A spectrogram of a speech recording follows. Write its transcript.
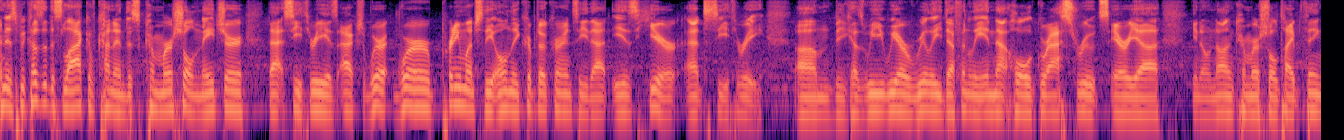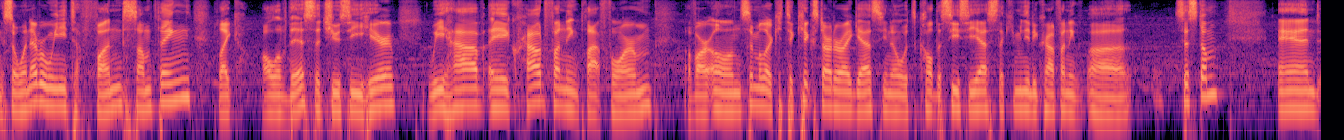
and it's because of this lack of kind of this commercial nature that C3 is actually we're we're pretty much the only cryptocurrency that is here at C3 um, because we we are really definitely in that whole grassroots area, you know, non-commercial type thing. So whenever we need to fund something like all of this that you see here, we have a crowdfunding platform of our own, similar to Kickstarter, I guess. You know, it's called the CCS, the Community Crowdfunding uh, System, and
